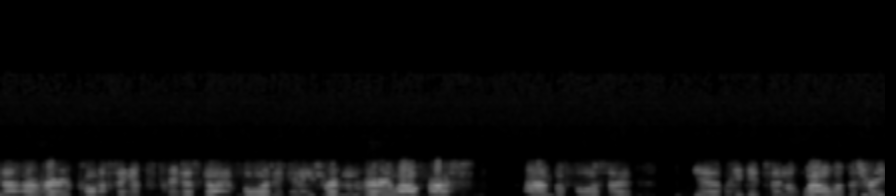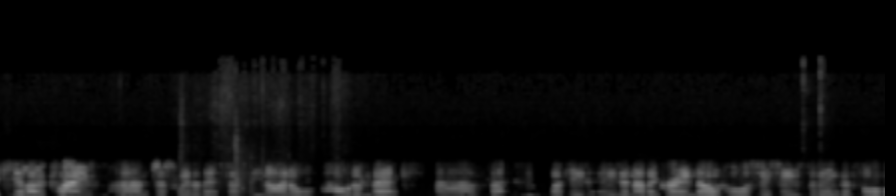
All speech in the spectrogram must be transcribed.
you know a very promising apprentice going forward, and he's ridden very well for us um, before. So yeah, he gets in well with the three kilo claim. Um, just whether that 59 will hold him back, um, but look, he's he's another grand old horse who seems to be in good form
